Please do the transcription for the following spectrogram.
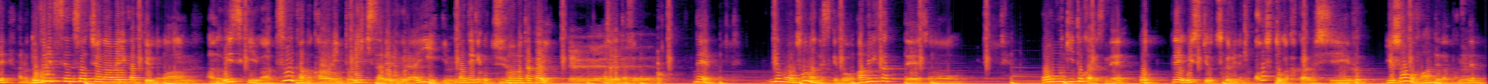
であの独立戦争中のアメリカっていうのは、うん。あのウイスキーは通貨の代わりに取引されるぐらい一般的に結構需要の高いえー。お酒だったんですよ。ででもそうなんですけどアメリカってその大麦とかですねをでウイスキーを作るにはコストがかかるしふ輸送も不安定だったんですね、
